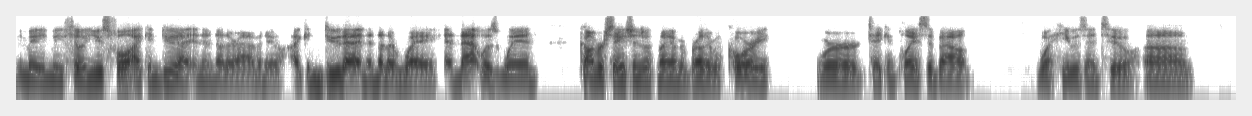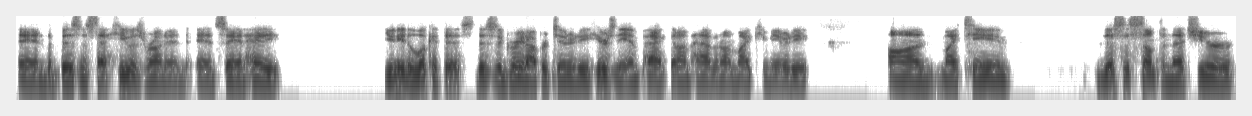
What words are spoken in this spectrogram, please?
made me feel useful i can do that in another avenue i can do that in another way and that was when conversations with my younger brother with corey were taking place about what he was into um, and the business that he was running and saying, Hey, you need to look at this. This is a great opportunity. Here's the impact that I'm having on my community, on my team. This is something that you're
